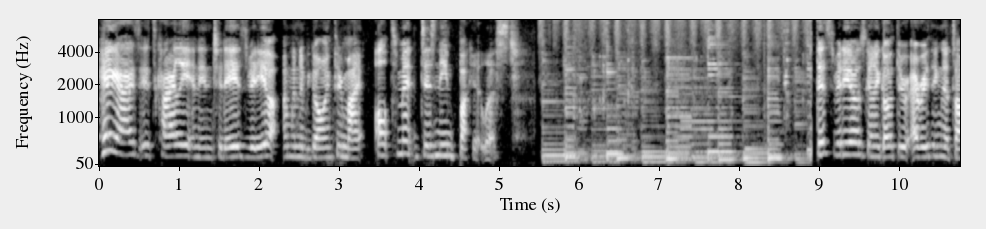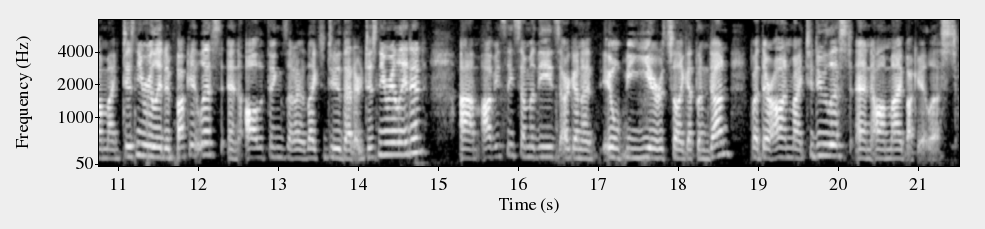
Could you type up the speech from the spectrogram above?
Hey guys, it's Kiley and in today's video I'm going to be going through my ultimate Disney bucket list. This video is going to go through everything that's on my Disney related bucket list and all the things that I'd like to do that are Disney related. Um, obviously some of these are going to, it will be years till I get them done, but they're on my to-do list and on my bucket list.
